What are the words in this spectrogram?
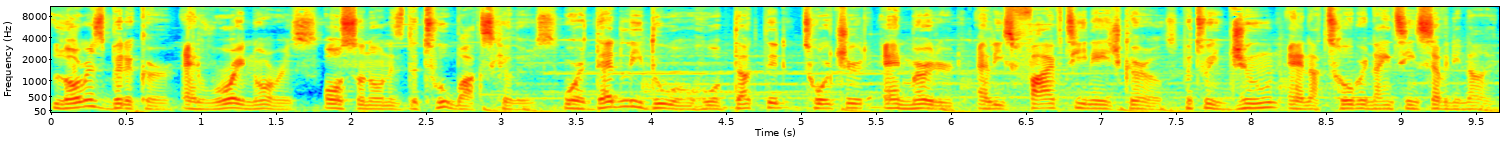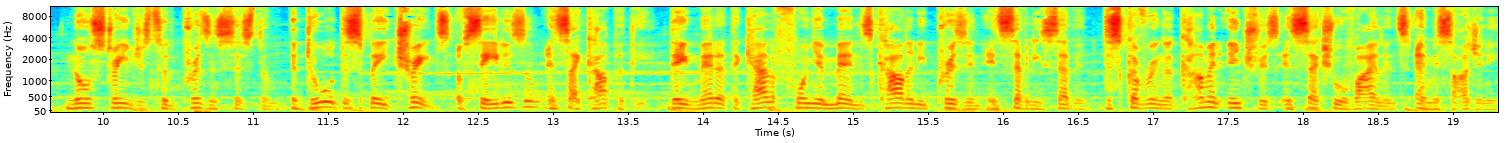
Lawrence Bittaker and Roy Norris, also known as the Toolbox Killers, were a deadly duo who abducted, tortured, and murdered at least five teenage girls between June and October 1979. No strangers to the prison system, the duo displayed traits of sadism and psychopathy. They met at the California Men's Colony Prison in 77, discovering a common interest in sexual violence and misogyny.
